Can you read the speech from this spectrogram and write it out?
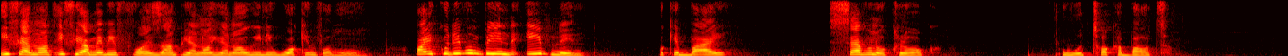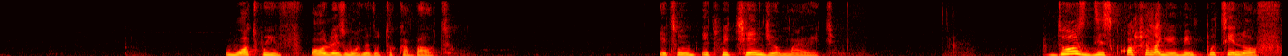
If you're not, if you are maybe, for example, you're not, you're not really working from home, or it could even be in the evening. Okay, bye 7 o'clock, we will talk about what we've always wanted to talk about. It will, it will change your marriage. Those discussions that you've been putting off,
